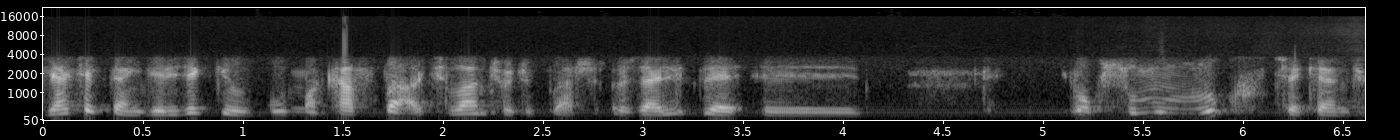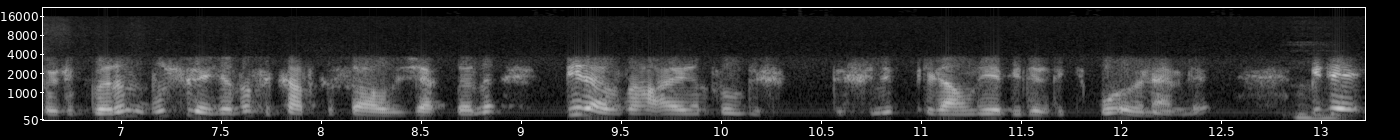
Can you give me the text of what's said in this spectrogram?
gerçekten gelecek yıl bu makasta açılan çocuklar özellikle e, yoksulluk çeken çocukların bu sürece nasıl katkı sağlayacaklarını biraz daha ayrıntılı düşünüp planlayabilirdik. Bu önemli. Bir de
